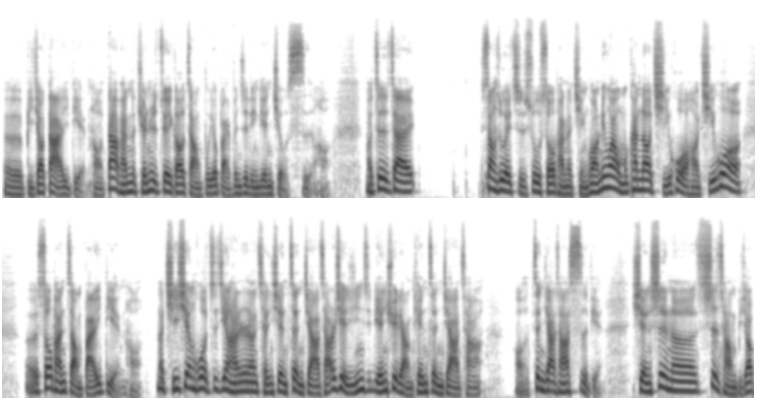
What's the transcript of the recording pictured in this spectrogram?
呃比较大一点，哈，大盘的全日最高涨幅有百分之零点九四，哈，啊，这是在上市柜指数收盘的情况。另外，我们看到期货哈，期货。呃，收盘涨百点哈，那期现货之间还仍然呈现正价差，而且已经连续两天正价差哦，正价差四点，显示呢市场比较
